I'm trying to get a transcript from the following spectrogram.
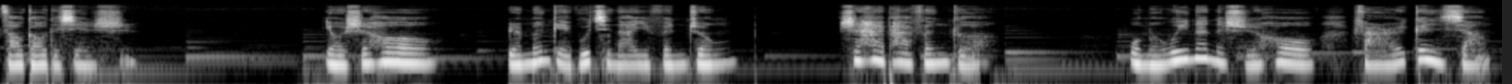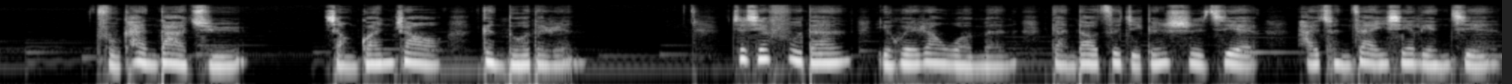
糟糕的现实。有时候，人们给不起那一分钟，是害怕分隔，我们危难的时候反而更想俯瞰大局，想关照更多的人。这些负担也会让我们感到自己跟世界还存在一些连结。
